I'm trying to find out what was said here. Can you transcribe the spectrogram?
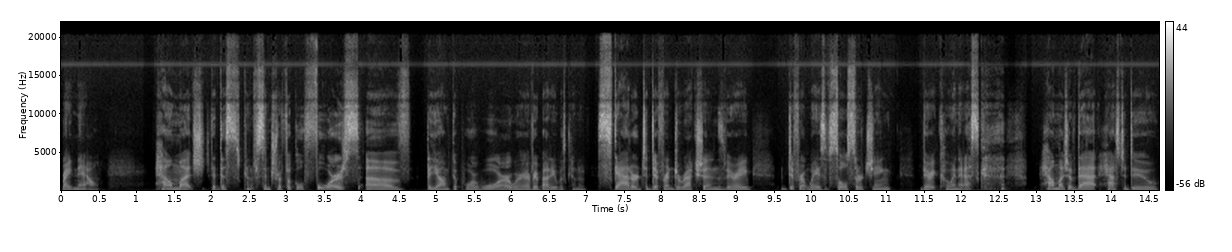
right now. How much did this kind of centrifugal force of the Yom Kippur War, where everybody was kind of scattered to different directions, very different ways of soul searching, very Cohen esque, how much of that has to do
